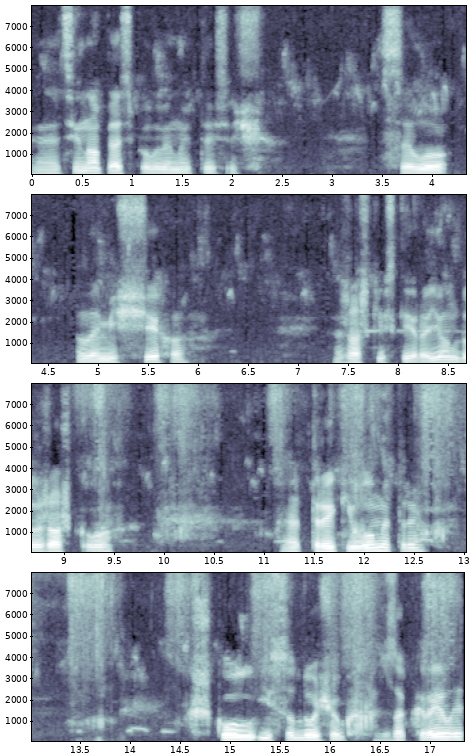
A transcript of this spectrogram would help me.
Е, Ціна 5,5 тисяч. Село Леміщиха, Жашківський район, до Жашкова 3 кілометри. Школу і садочок закрили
